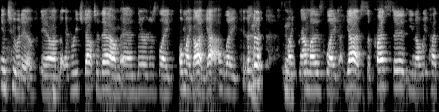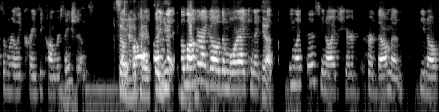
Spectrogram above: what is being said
intuitive, and I've reached out to them, and they're just like, "Oh my god, yeah!" Like, yeah. my grandma's like, yeah, I've suppressed it. You know, we've had some really crazy conversations. So you know, okay, so you the longer I go, the more I can accept yeah. something like this. You know, I've heard heard them and you know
